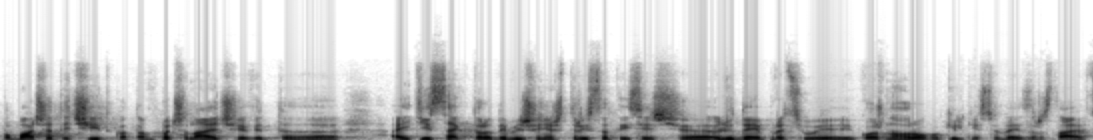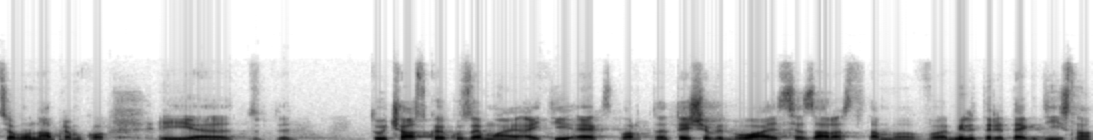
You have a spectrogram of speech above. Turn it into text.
побачити чітко. Там починаючи від е, it сектору, де більше ніж 300 тисяч е, людей працює, і кожного року кількість людей зростає в цьому напрямку. І е, ту частку, яку займає it експорт, те, що відбувається зараз там в Military Tech, дійсно.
